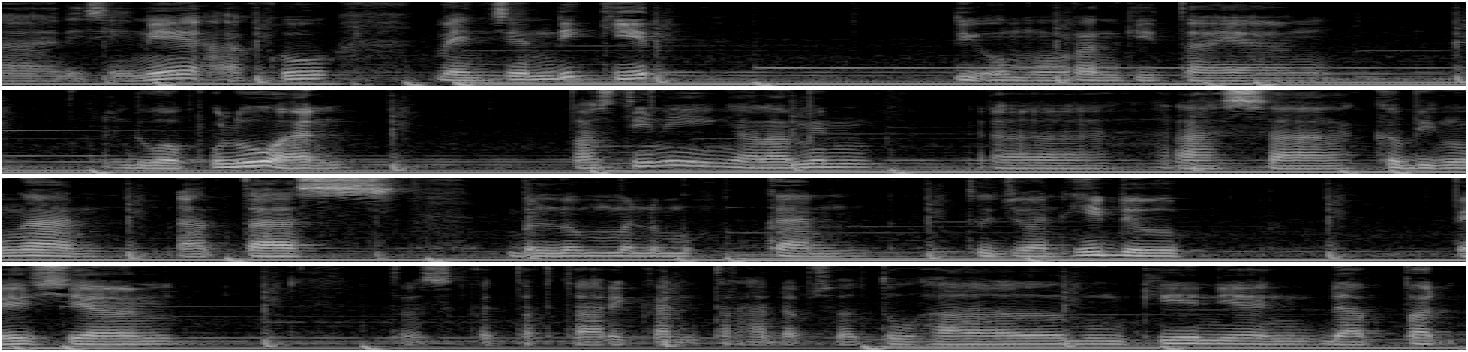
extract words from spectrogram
Nah, di sini aku mention dikit di umuran kita yang 20-an pasti nih ngalamin uh, rasa kebingungan atas belum menemukan tujuan hidup, passion, terus ketertarikan terhadap suatu hal mungkin yang dapat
